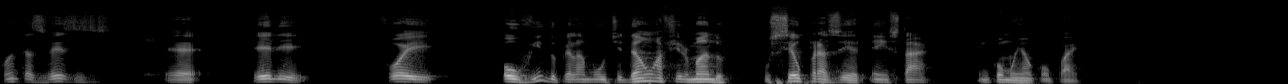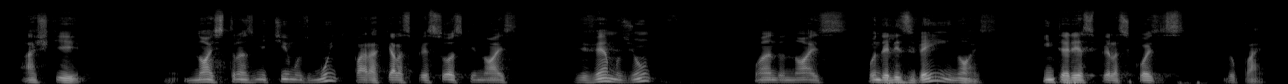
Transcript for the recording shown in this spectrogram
Quantas vezes é, ele foi ouvido pela multidão afirmando o seu prazer em estar em comunhão com o Pai? Acho que nós transmitimos muito para aquelas pessoas que nós vivemos juntos, quando nós, quando eles veem em nós interesse pelas coisas do Pai.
